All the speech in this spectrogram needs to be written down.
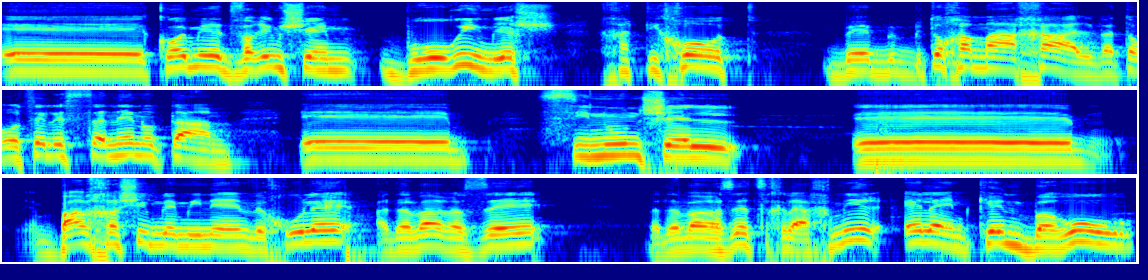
אה, כל מיני דברים שהם ברורים, יש חתיכות בתוך המאכל, ואתה רוצה לסנן אותם, אה, סינון של אה, בר חשים למיניהם וכולי, הדבר הזה, בדבר הזה צריך להחמיר, אלא אם כן ברור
